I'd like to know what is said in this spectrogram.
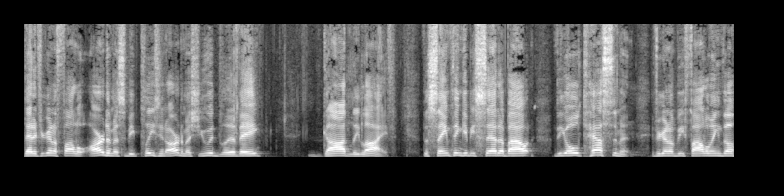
that if you're going to follow Artemis and be pleasing Artemis, you would live a godly life. The same thing can be said about the Old Testament. If you're going to be following the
